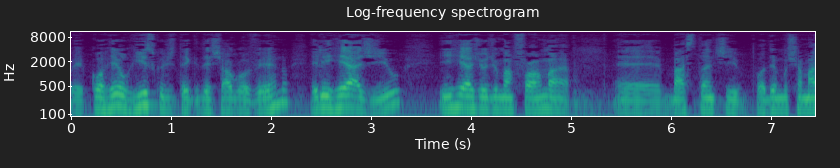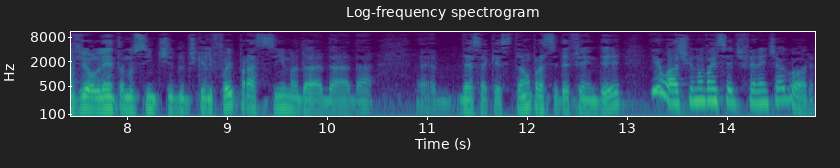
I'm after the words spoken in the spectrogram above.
é, correu o risco de ter que deixar o governo. Ele reagiu e reagiu de uma forma é, bastante, podemos chamar violenta no sentido de que ele foi para cima da, da, da é, dessa questão para se defender. E eu acho que não vai ser diferente agora.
